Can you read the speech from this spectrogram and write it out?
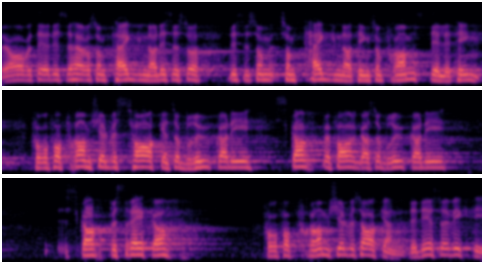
Det er av og til disse her som tegner, disse, så, disse som, som, tegner ting, som framstiller ting. For å få fram selve saken så bruker de skarpe farger, så bruker de skarpe streker for å få fram selve saken. Det er det som er viktig.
